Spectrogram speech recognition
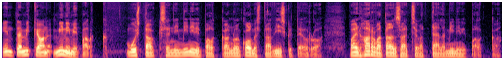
Entä mikä on minimipalkka? Muistaakseni minimipalkka on noin 350 euroa. Vain harvat ansaitsevat täällä minimipalkkaa.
